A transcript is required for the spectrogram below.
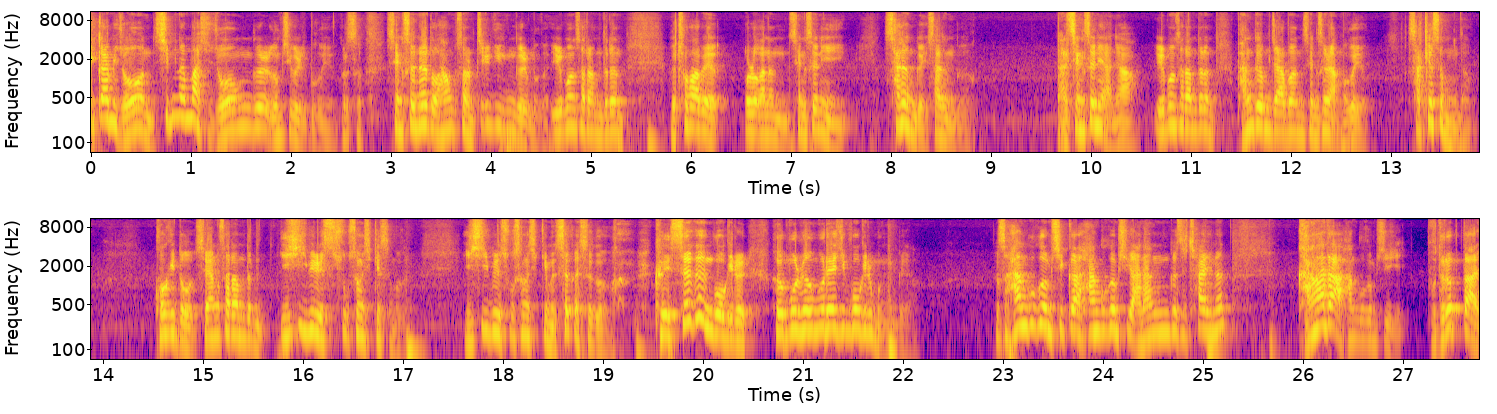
식감이 좋은, 씹는 맛이 좋은 걸 음식을 먹어요. 그래서 생선에도 한국 사람 질긴 걸 먹어. 일본 사람들은 그 초밥에 올라가는 생선이 삭은 거예요, 삭은 거. 날생선이 아니야. 일본 사람들은 방금 잡은 생선을 안 먹어요. 삭혀서 먹는다고. 고기도 서양 사람들은 20일 숙성시켜서 먹어요. 20일 숙성시키면 썩어, 썩어. 그 썩은 고기를 허물허물해진 고기를 먹는 거야. 그래서 한국 음식과 한국 음식이 안한 것의 차이는 강하다, 한국 음식이. 부드럽다,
